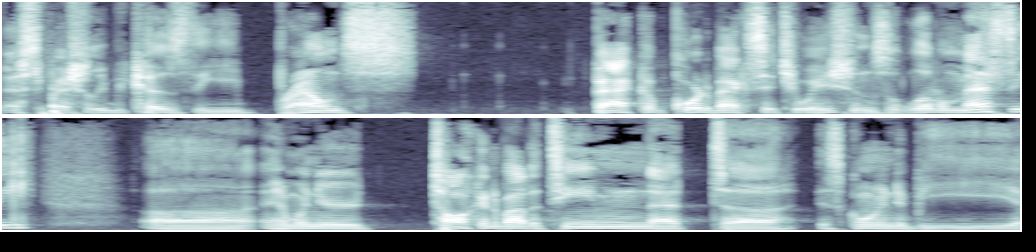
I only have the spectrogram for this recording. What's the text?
especially because the Browns' backup quarterback situation is a little messy. Uh, and when you're talking about a team that uh, is going to be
